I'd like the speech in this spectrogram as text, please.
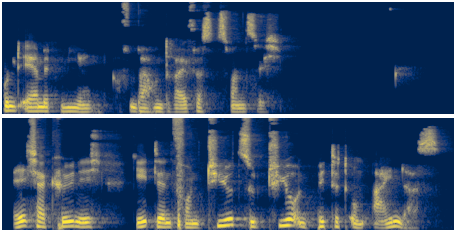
und er mit mir. Offenbarung 3, Vers 20. Welcher König geht denn von Tür zu Tür und bittet um Einlass?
